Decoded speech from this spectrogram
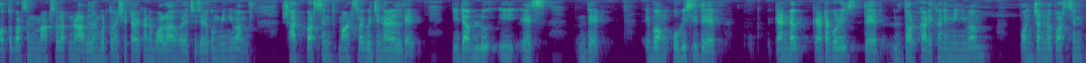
কত পার্সেন্ট মার্কস হলে আপনার আবেদন করতে হবে সেটাও এখানে বলা হয়েছে। যেরকম মিনিমাম ষাট পার্সেন্ট মার্কস লাগবে জেনারেলদের ইডাব্লিউইএস দের এবং ওবিসিদের ক্যান্ডা ক্যাটাগরিজদের দরকার। এখানে মিনিমাম পঞ্চান্ন পার্সেন্ট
